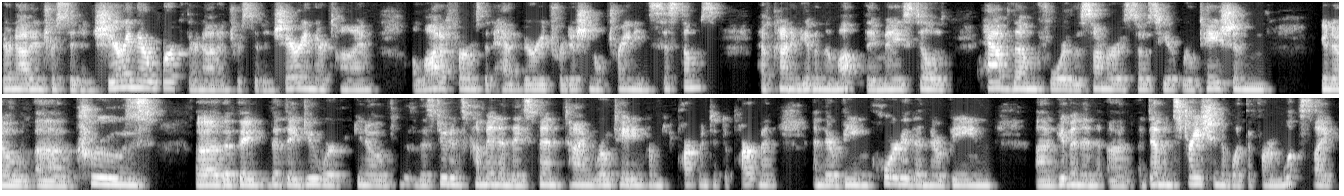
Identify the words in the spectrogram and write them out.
They're not interested in sharing their work. They're not interested in sharing their time. A lot of firms that had very traditional training systems have kind of given them up. They may still have them for the summer associate rotation, you know, uh, cruise uh, that they that they do where you know the students come in and they spend time rotating from department to department and they're being courted and they're being uh, given an, a, a demonstration of what the firm looks like.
